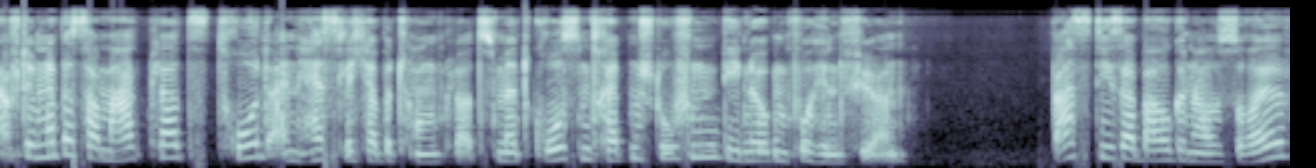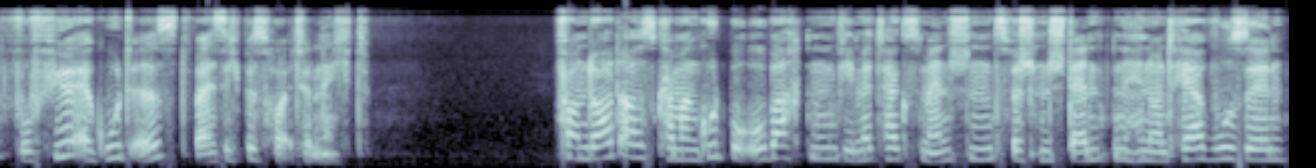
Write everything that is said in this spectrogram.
Auf dem Nippeser Marktplatz thront ein hässlicher Betonklotz mit großen Treppenstufen, die nirgendwo hinführen. Was dieser Bau genau soll, wofür er gut ist, weiß ich bis heute nicht. Von dort aus kann man gut beobachten, wie mittags Menschen zwischen Ständen hin und her wuseln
